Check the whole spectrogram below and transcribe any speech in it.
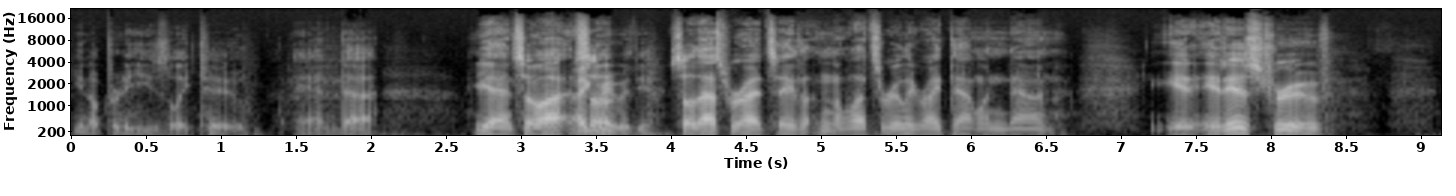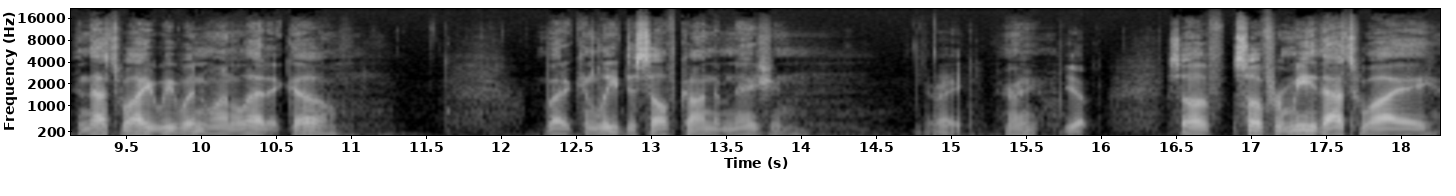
You know, pretty easily too. And uh, yeah and so I, I so, agree with you. So that's where I'd say let's really write that one down. It, it is true, and that's why we wouldn't want to let it go. But it can lead to self condemnation, Right. right? Yep. So, so for me, that's why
